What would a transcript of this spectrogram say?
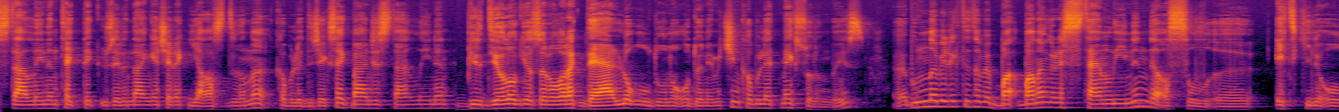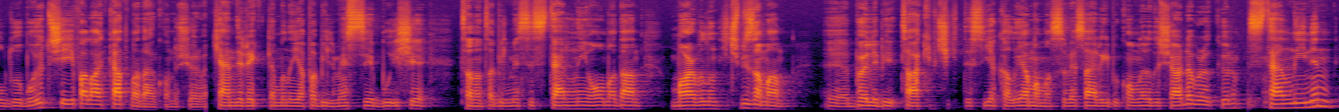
Stanley'nin tek tek üzerinden geçerek yazdığını kabul edeceksek bence Stanley'nin bir diyalog yazarı olarak değerli olduğunu o dönem için kabul etmek zorundayız. E, bununla birlikte tabii ba- bana göre Stanley'nin de asıl e, etkili olduğu boyut şeyi falan katmadan konuşuyorum. Kendi reklamını yapabilmesi, bu işi tanıtabilmesi, Stanley olmadan Marvel'ın hiçbir zaman e, böyle bir takipçi kitlesi yakalayamaması vesaire gibi konuları dışarıda bırakıyorum. Stanley'nin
